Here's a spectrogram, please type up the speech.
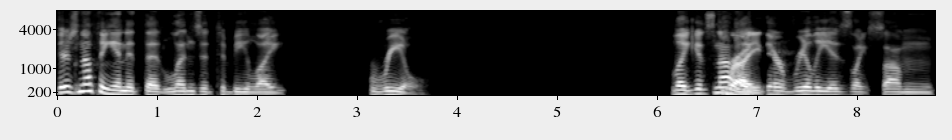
there's nothing in it that lends it to be like real like it's not Right. like there really is like some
